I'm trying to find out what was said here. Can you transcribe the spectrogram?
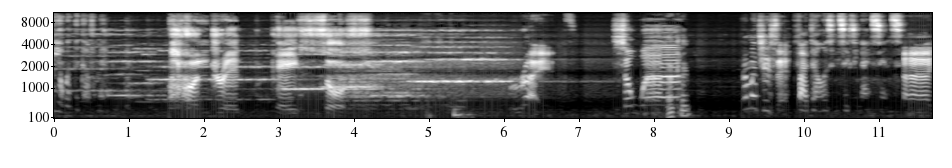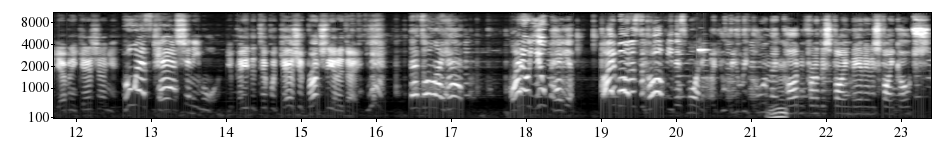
we are with the government. Hundred pesos. Right. So, uh, Okay. how much is that? Five dollars and sixty-nine cents. Uh, you have any cash on you? Who has cash anymore? You paid the tip with cash at brunch the other day. Yeah, that's all I had. Why don't you pay him? I bought us the coffee this morning. Are you really pulling that card in front of this fine man and his fine goats?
